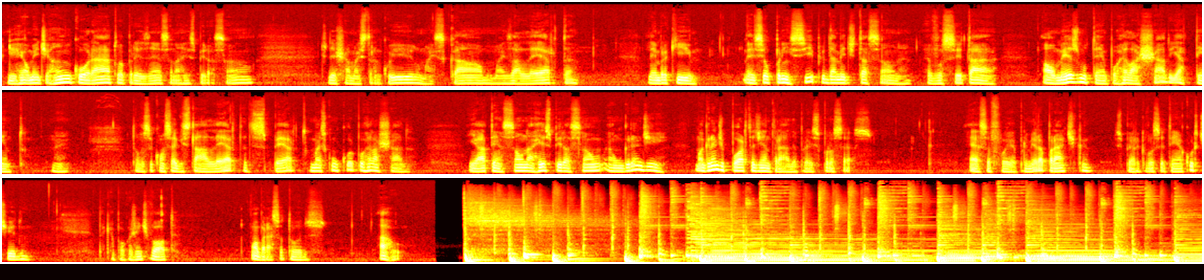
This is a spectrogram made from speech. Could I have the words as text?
de realmente ancorar a tua presença na respiração, te deixar mais tranquilo, mais calmo, mais alerta. Lembra que esse é o princípio da meditação, né? É você estar tá, ao mesmo tempo relaxado e atento, né? Então você consegue estar alerta, desperto, mas com o corpo relaxado. E a atenção na respiração é um grande, uma grande porta de entrada para esse processo. Essa foi a primeira prática. Espero que você tenha curtido. Daqui a pouco a gente volta. Um abraço a todos. Arru.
